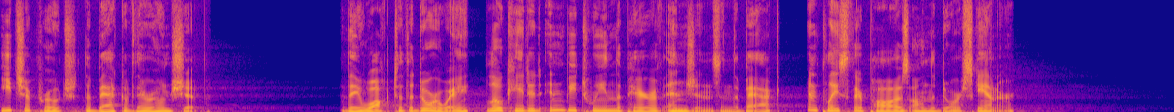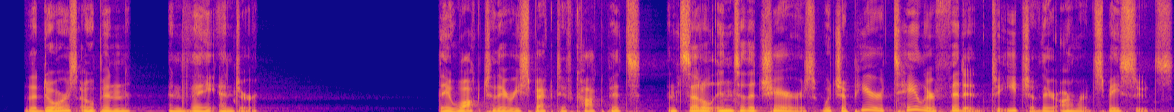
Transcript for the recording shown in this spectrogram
each approach the back of their own ship. They walk to the doorway located in between the pair of engines in the back and place their paws on the door scanner. The doors open and they enter. They walk to their respective cockpits and settle into the chairs, which appear tailor fitted to each of their armored spacesuits.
